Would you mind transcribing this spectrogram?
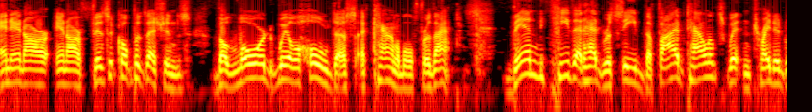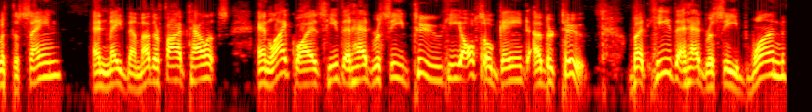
and in our, in our physical possessions, the Lord will hold us accountable for that. Then he that had received the five talents went and traded with the same and made them other five talents. And likewise he that had received two, he also gained other two. But he that had received one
